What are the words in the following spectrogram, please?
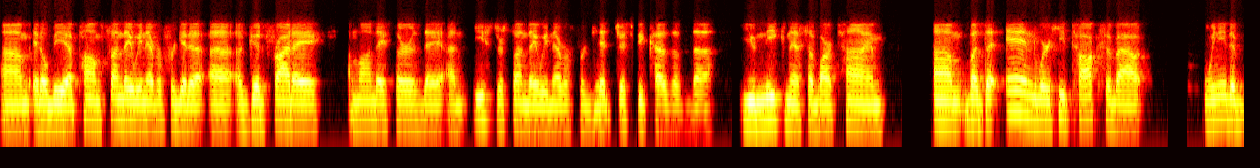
Um, it'll be a Palm Sunday we never forget, a, a Good Friday, a Maundy, Thursday, an Easter Sunday we never forget, just because of the uniqueness of our time um, but the end where he talks about we need to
